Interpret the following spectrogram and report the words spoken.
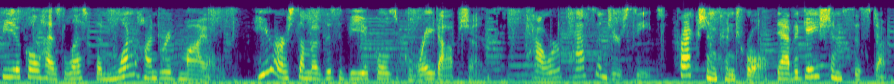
vehicle has less than 100 miles. Here are some of this vehicle's great options. Power passenger seat, traction control, navigation system,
